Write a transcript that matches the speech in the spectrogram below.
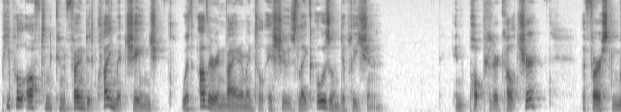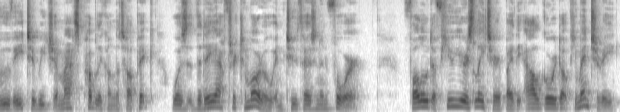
people often confounded climate change with other environmental issues like ozone depletion. In popular culture, the first movie to reach a mass public on the topic was The Day After Tomorrow in 2004, followed a few years later by the Al Gore documentary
